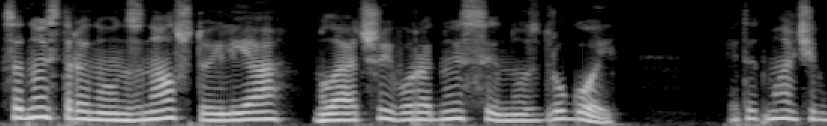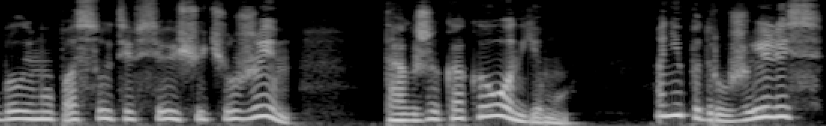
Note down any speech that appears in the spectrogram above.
С одной стороны, он знал, что Илья — младший его родной сын, но с другой — этот мальчик был ему, по сути, все еще чужим, так же, как и он ему. Они подружились,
